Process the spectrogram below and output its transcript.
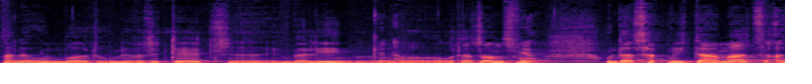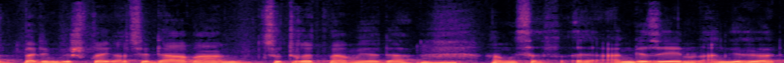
an der Humboldt-Universität äh, in Berlin genau. oder sonst wo. Ja. Und das hat mich damals bei dem Gespräch, als wir da waren, zu dritt waren wir da, mhm. haben uns das äh, angesehen und angehört.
